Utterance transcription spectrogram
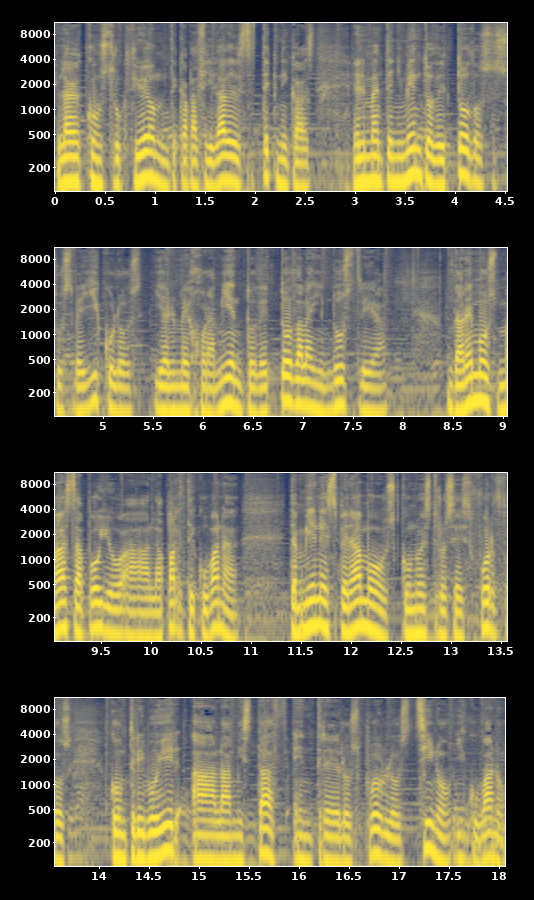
la construcción de capacidades técnicas, el mantenimiento de todos sus vehículos y el mejoramiento de toda la industria daremos más apoyo a la parte cubana. También esperamos con nuestros esfuerzos contribuir a la amistad entre los pueblos chino y cubano.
